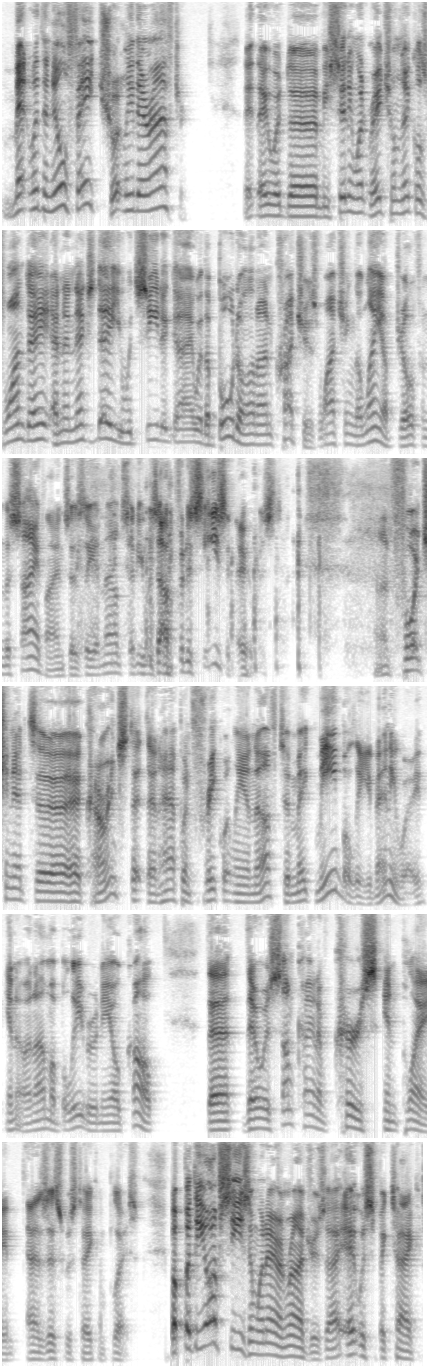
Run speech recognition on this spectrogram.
met with an ill fate shortly thereafter. They, they would uh, be sitting with Rachel Nichols one day, and the next day you would see the guy with a boot on on crutches watching the layup drill from the sidelines as they announced that he was out for the season. It was an unfortunate uh, occurrence that, that happened frequently enough to make me believe, anyway, you know, and I'm a believer in the occult, that there was some kind of curse in play as this was taking place. But but the offseason with Aaron Rodgers, I, it was spectacular.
